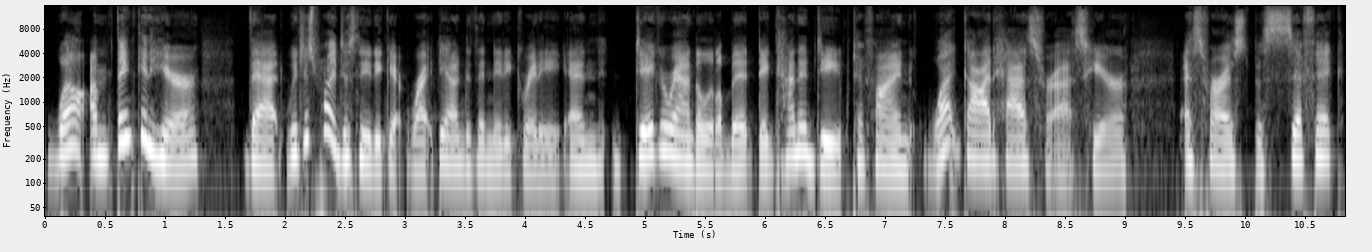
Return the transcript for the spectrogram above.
well, I'm thinking here that we just probably just need to get right down to the nitty gritty and dig around a little bit, dig kind of deep to find what God has for us here as far as specific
